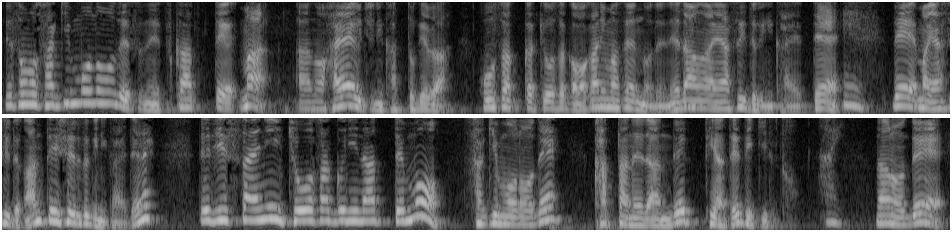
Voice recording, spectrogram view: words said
で、その先物をですね、使って、まあ、あの、早いうちに買っとけば、豊作か強作か分かりませんので、値段が安い時に変えて、え、で、まあ、安いとか安定している時に変えてね。で、実際に強作になっても、先物で買った値段で手当てできると。はい。なので、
